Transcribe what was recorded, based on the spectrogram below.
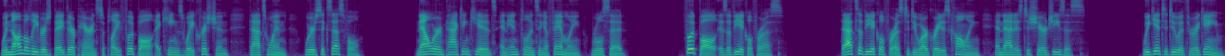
When non believers beg their parents to play football at King's Way Christian, that's when we're successful. Now we're impacting kids and influencing a family, Rule said. Football is a vehicle for us. That's a vehicle for us to do our greatest calling, and that is to share Jesus. We get to do it through a game.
